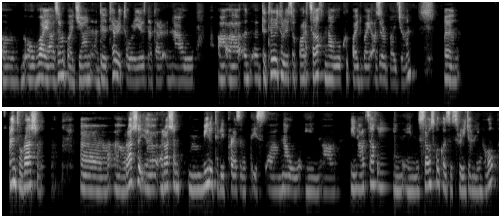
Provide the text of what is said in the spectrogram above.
uh, via Azerbaijan the territories that are now uh, the territories of Artsakh now occupied by Azerbaijan um, and, and Russian. Uh, Russia, uh, Russian military presence is uh, now in in Artsakh, in, in South Caucasus region in whole.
